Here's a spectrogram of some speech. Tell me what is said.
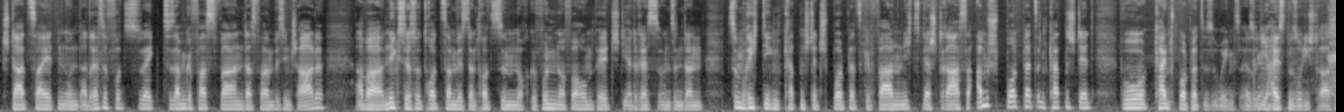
Startzeiten und Adresse vorweg zusammengefasst waren. Das war ein bisschen schade. Aber nichtsdestotrotz haben wir es dann trotzdem noch gefunden auf der Homepage, die Adresse, und sind dann zum richtigen Kattenstedt Sportplatz gefahren und nicht zu der Straße am Sportplatz in Kattenstedt, wo kein Sportplatz ist übrigens. Also genau. die heißt nur so die Straße.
